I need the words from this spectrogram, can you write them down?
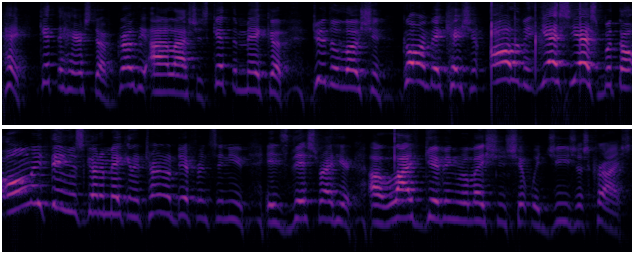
Hey, get the hair stuff. Grow the eyelashes. Get the makeup. Do the lotion. Go on vacation. All of it. Yes Yes, yes, but the only thing that's going to make an eternal difference in you is this right here a life giving relationship with Jesus Christ.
